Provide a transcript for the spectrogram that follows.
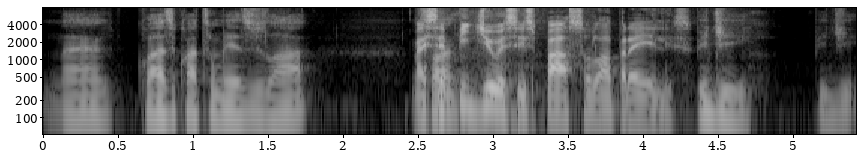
né, quase quatro meses lá, Mas Só- você pediu esse espaço lá pra eles. pedi, pedi.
